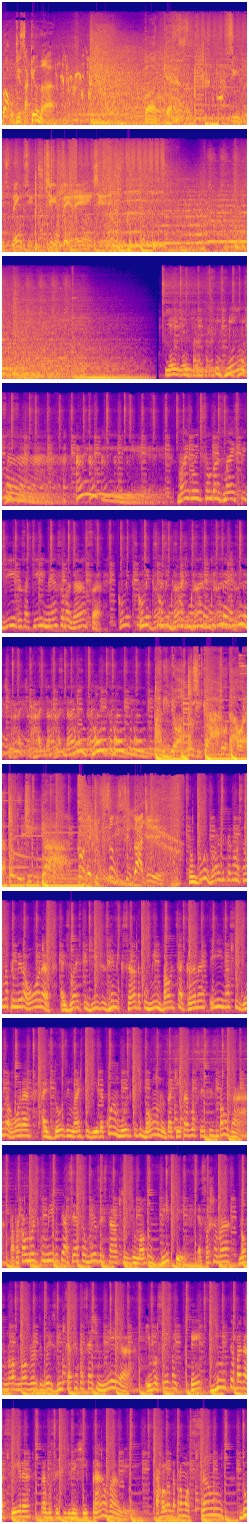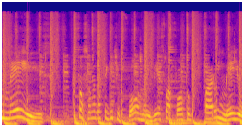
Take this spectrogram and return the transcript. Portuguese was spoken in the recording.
Balde Sacana. Podcast. Simplesmente diferente. E aí, seus balanços firminho, fã? Ai! Mais uma edição das mais pedidas aqui nessa bagaça. Conexão, Conexão Cidade, uma rádio diferente. A rádio da sua cidade todo o Brasil. A melhor música, toda hora, todo dia. Conexão Cidade. São duas horas de programação na primeira hora, as mais pedidas remixada por mim, Balde Sacana, e na segunda hora, as 12 mais pedidas com a música de bônus aqui para você se esbaldar. Para trocar o noite comigo, ter acesso aos meus status de modo VIP, é só chamar 99982207766 e você vai ter muita bagaceira para você se divertir pra valer. Tá rolando a promoção do mês funciona da seguinte forma: envie sua foto para o e-mail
